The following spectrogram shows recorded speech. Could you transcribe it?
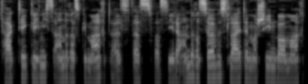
tagtäglich nichts anderes gemacht als das, was jeder andere Serviceleiter im Maschinenbau macht,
